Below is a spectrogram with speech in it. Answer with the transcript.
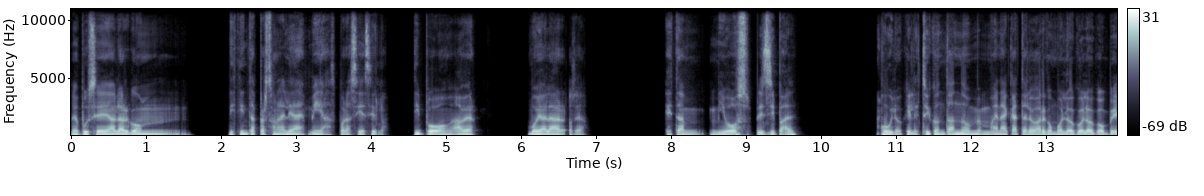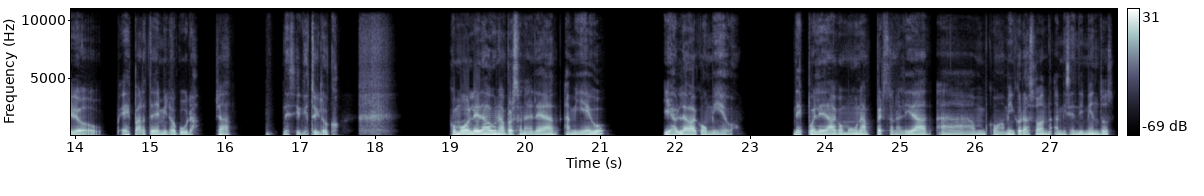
me puse a hablar con distintas personalidades mías, por así decirlo. Tipo, a ver, voy a hablar, o sea, esta es mi voz principal. Uy, lo que le estoy contando me van a catalogar como loco, loco, pero es parte de mi locura. Ya decir que estoy loco. Como le daba una personalidad a mi ego y hablaba con mi ego. Después le daba como una personalidad a, como a mi corazón, a mis sentimientos,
